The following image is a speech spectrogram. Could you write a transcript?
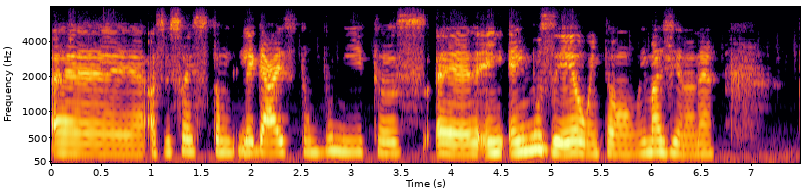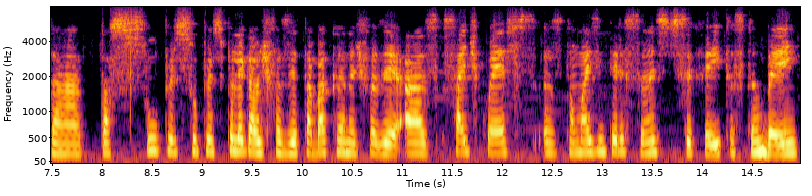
é, as missões estão legais, estão bonitas, é, em, é em museu, então imagina, né? Tá, tá super, super, super legal de fazer, tá bacana de fazer. As side quests estão mais interessantes de ser feitas também.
